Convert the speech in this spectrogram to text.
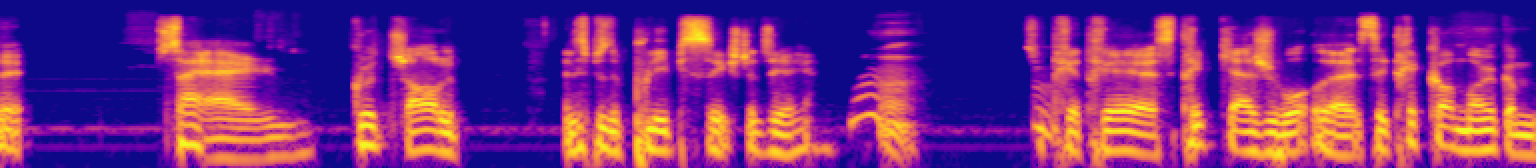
Ok. Ça goûte genre le- une espèce de poulet épicé, je te dirais. Hmm. C'est très, très, c'est très casual, euh, c'est très commun comme,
